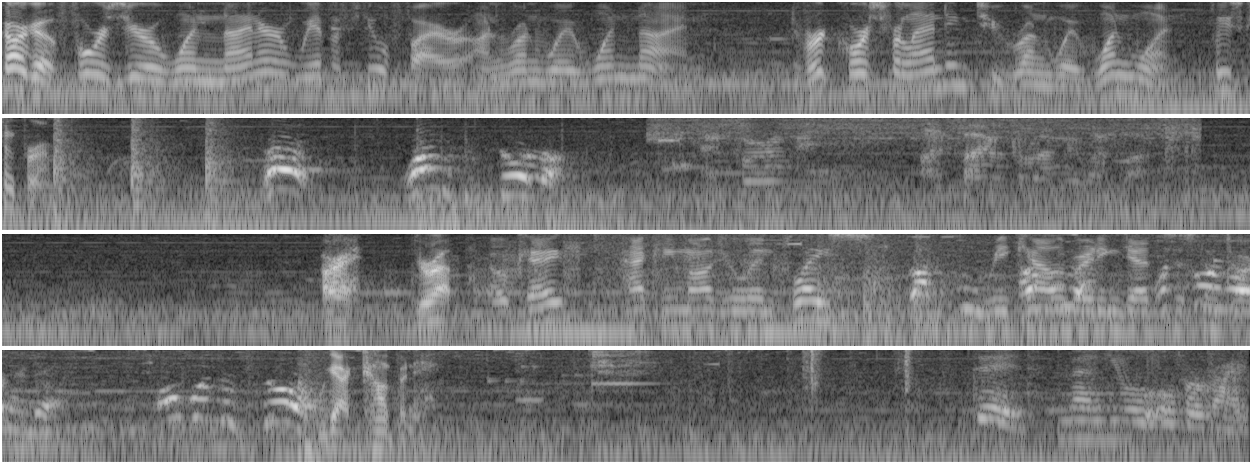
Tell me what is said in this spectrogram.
Cargo 4019er, we have a fuel fire on runway 19. Divert course for landing to runway 11. Please confirm. One, one, solo. Confirmed. On fire for runway 11. All right, you're up. Okay, hacking module in place. Recalibrating dead system targeting. We got company. Dead. Manual override.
